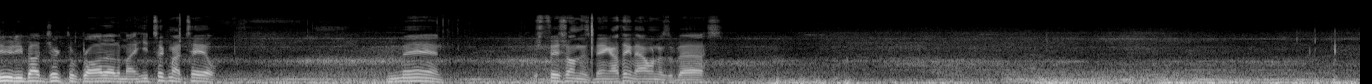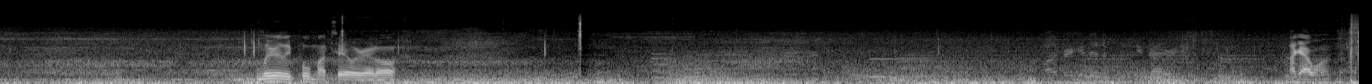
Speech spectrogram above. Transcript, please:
Dude, he about jerked the rod out of my, he took my tail. Man, there's fish on this bank. I think that one is a bass. Literally pulled my tail right off. I got one.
